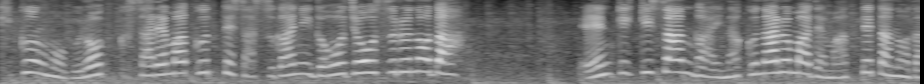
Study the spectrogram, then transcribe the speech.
機くんもブロックされまくってさすがに同情するのだ。延期機さんがいなくなるまで待ってたのだ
